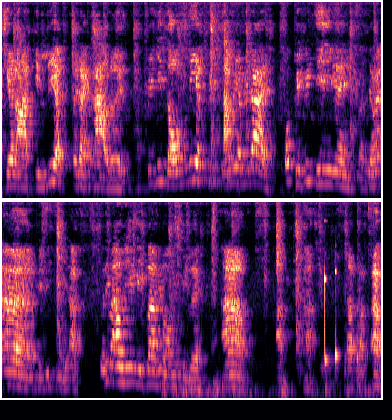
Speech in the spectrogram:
เชื้อรากินเรียบไม่ได้ข้าวเลย ปีที่สองเรียบปีที่สามยังไม่ได้เพราะผิดวิธีไงใช่ไหมอ่าผิดวิธีอะตัวนี้มาเอาฮิมิกมาพี่หมอฮิมิกเลยอ้าวอะอะรับรับอ้าว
